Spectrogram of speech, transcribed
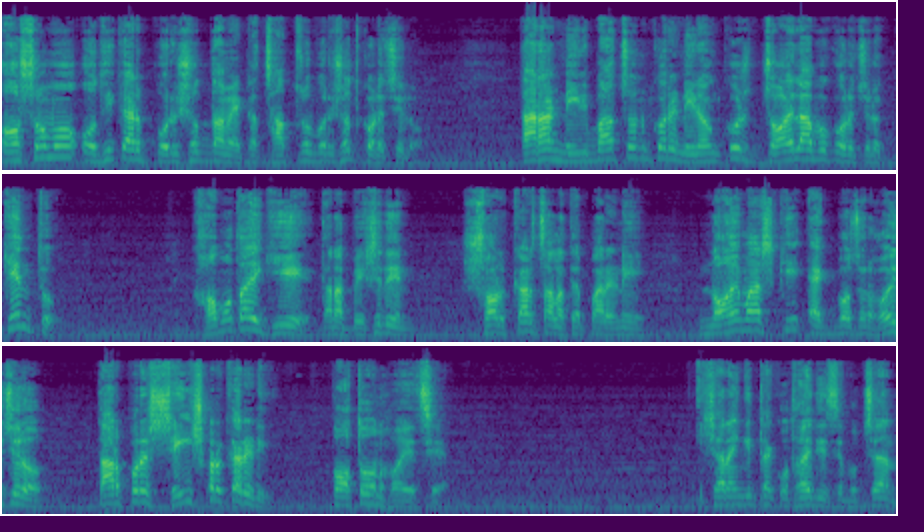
অসম অধিকার পরিষদ নামে একটা ছাত্র পরিষদ করেছিল। তারা নির্বাচন করে নিরঙ্কুশ জয়লাভও করেছিল। কিন্তু ক্ষমতায় গিয়ে তারা বেশি দিন সরকার চালাতে পারেনি। নয় মাস কি এক বছর হয়েছিল, তারপরে সেই সরকারেরই পতন হয়েছে। ইশারা ইঙ্গিতটা কোথায় দিয়েছে বুঝছেন?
